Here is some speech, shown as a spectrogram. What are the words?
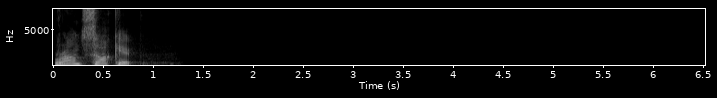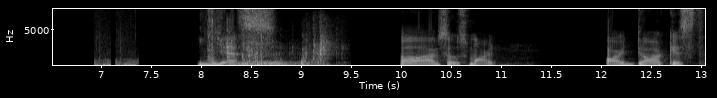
Round socket. Yes! Oh, I'm so smart. Our darkest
